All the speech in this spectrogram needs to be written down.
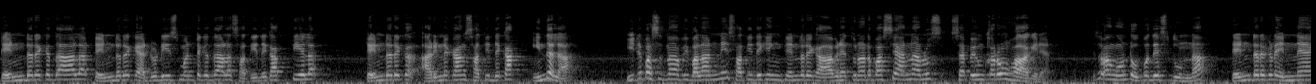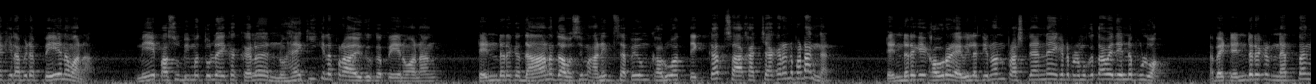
ටෙන්ඩර් එක දාලා ටෙන්ඩර් එක ඇඩ්වර්ටයිස්මන්ට් එක දාලා සති දෙකක් තියලා ටෙන්ඩර් එක අරිනකන් සති දෙකක් ඉඳලා ඊට පස්සේ තමයි අපි බලන්නේ සති දෙකකින් ටෙන්ඩර් එක ආවේ නැතුණාට පස්සේ අන්න අලුත් සැපයුම් කරුන් හොයාගෙන යනවා. ඒ නිසා මම උන්ට උපදෙස් දුන්නා ටෙන්ඩර් එකට එන්නේ නැහැ කියලා අපිට පේනවනම් මේ පසුබිම තුල ඒක කළ නොහැකි කියලා ප්‍රායෝගිකව පේනවනම් ටෙන්ඩර් එක දාන දවසේම අනිත් සැපයුම් කරුවත් එක්කත් සාකච්ඡා කරන්න පටන් ගන්න. ටෙන්ඩර් එකේ කවුරු ඇවිල්ලා තියෙනවනම් ප්‍රශ්නයක් නැහැ ඒකට ප්‍රමුඛතාවය දෙන්න පුළුවන්. හැබැයි ටෙන්ඩර් එකට නැත්තම්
